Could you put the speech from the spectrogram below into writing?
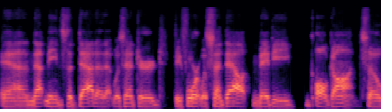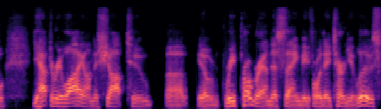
And that means the data that was entered before it was sent out may be all gone. So you have to rely on the shop to uh, you know reprogram this thing before they turn you loose.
